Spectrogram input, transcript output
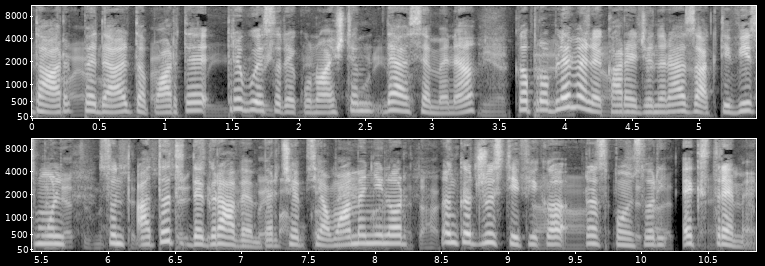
dar, pe de altă parte, trebuie să recunoaștem, de asemenea, că problemele care generează activismul sunt atât de grave în percepția oamenilor, încât justifică răspunsuri extreme.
